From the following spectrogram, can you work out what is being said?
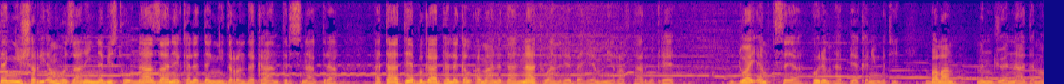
دەنگی شەڕی ئەم هۆزانەی نەبیستۆ و نازانێ کە لە دەنگی دڕندەکان ترسناکترا هەتا تێ بگا کە لەگەڵ ئەمانەدا ناتوانرێ بەهێمنی ڕفتار بکرێ دوای ئەم قسەیە هورم هەب پێکەنی وتی بەڵام من گوێ نادەمە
